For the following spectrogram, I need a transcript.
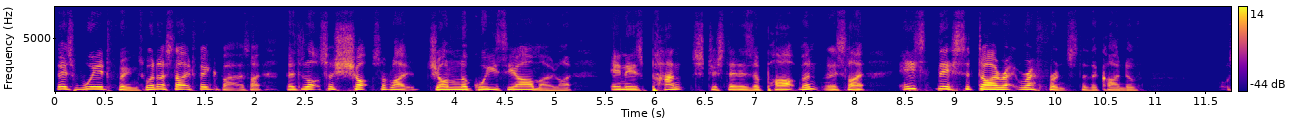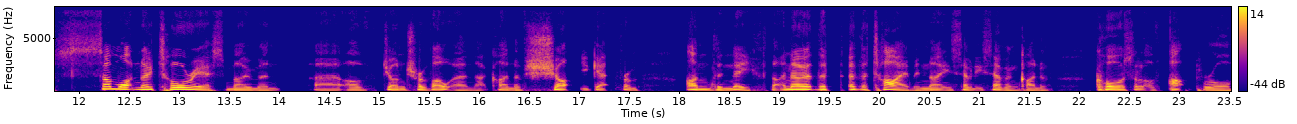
there's weird things. When I started thinking about it, it's like there's lots of shots of like John Leguizamo like in his pants, just in his apartment, and it's like, is this a direct reference to the kind of somewhat notorious moment uh, of John Travolta and that kind of shot you get from underneath that I know at the at the time in 1977 kind of caused a lot of uproar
